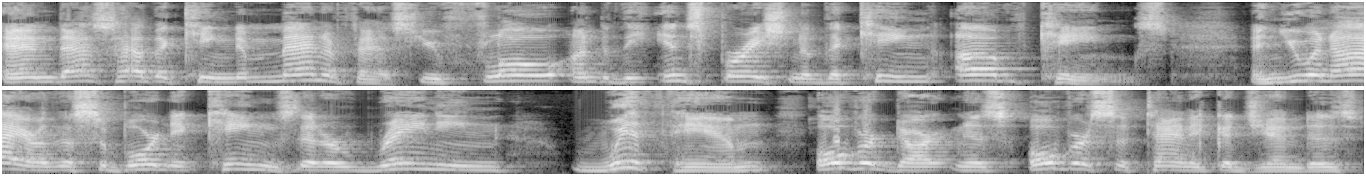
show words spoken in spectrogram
And that's how the kingdom manifests. You flow under the inspiration of the King of Kings. And you and I are the subordinate kings that are reigning with him over darkness, over satanic agendas,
